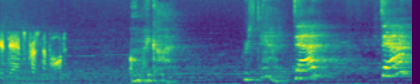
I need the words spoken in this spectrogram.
Your dad's prisoner pod. Oh my god. Where's Dad? Dad? Dad? Dad!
